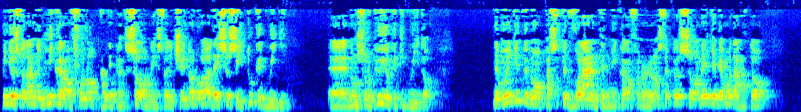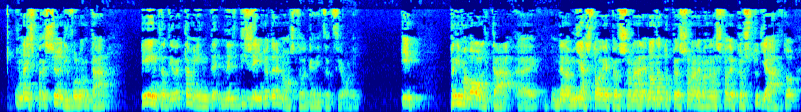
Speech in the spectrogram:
Quindi io sto dando il microfono alle persone, sto dicendo loro adesso sei tu che guidi, eh, non sono più io che ti guido. Nel momento in cui abbiamo passato il volante, il microfono alle nostre persone, gli abbiamo dato una espressione di volontà che entra direttamente nel disegno delle nostre organizzazioni. E prima volta eh, nella mia storia personale, non tanto personale, ma nella storia che ho studiato,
